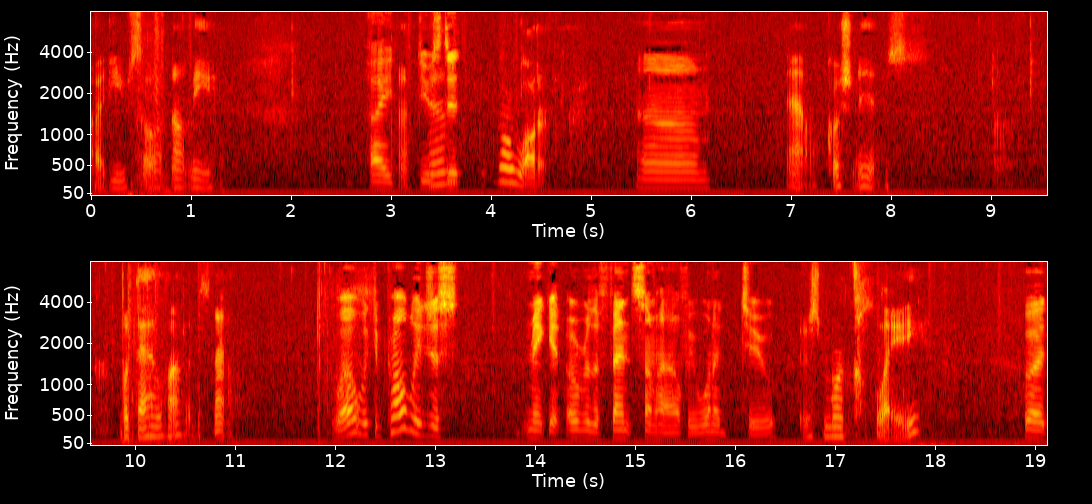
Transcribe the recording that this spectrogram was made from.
Uh, you saw it, not me. I used And it. More water. Um, Now, question is, what the hell happens now? well, we could probably just make it over the fence somehow if we wanted to, There's more clay. but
